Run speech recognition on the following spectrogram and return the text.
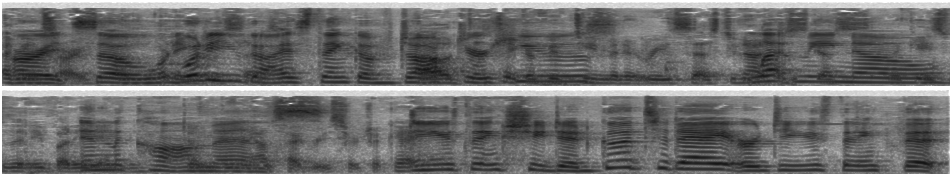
I mean, right, sorry, so morning what do you recess. guys think of I'll Dr. just take a Hughes? 15-minute recess. Do not Let discuss me the know case with anybody in the and don't bring comments. outside research, okay? Do you think she did good today, or do you think that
